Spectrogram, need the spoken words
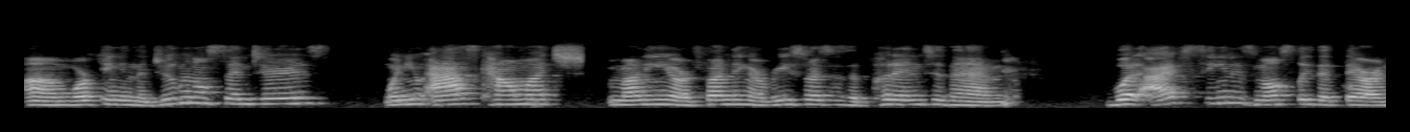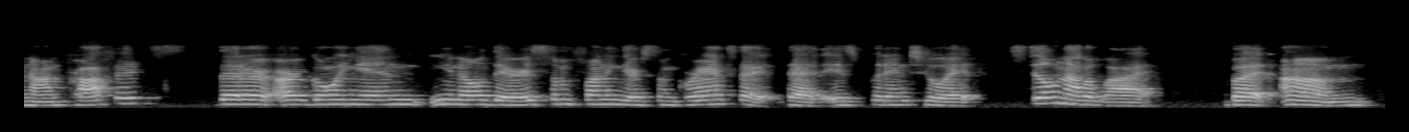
um, working in the juvenile centers, when you ask how much money or funding or resources are put into them, what I've seen is mostly that there are nonprofits that are, are going in. You know, there is some funding, there's some grants that that is put into it. Still not a lot, but um,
